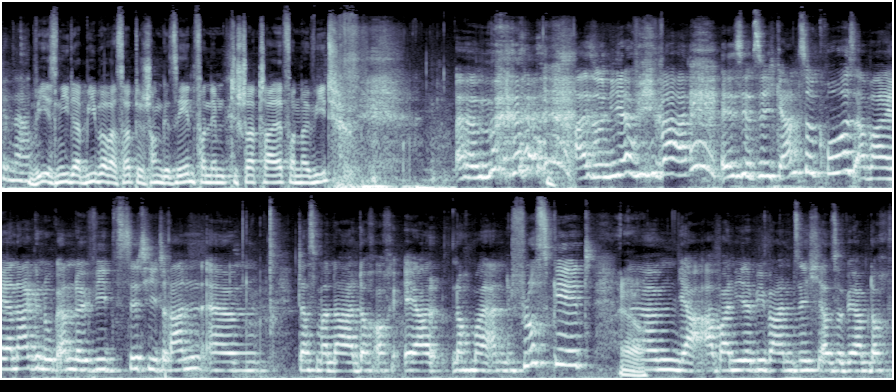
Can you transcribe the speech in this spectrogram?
Genau. Wie ist Niederbiber? Was habt ihr schon gesehen von dem Stadtteil von Neuwied? Ähm, also Niederbiber ist jetzt nicht ganz so groß, aber ja nah genug an Neuwied City dran, ähm, dass man da doch auch eher nochmal an den Fluss geht. Ja. Ähm, ja, aber Niederbiber an sich, also wir haben doch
